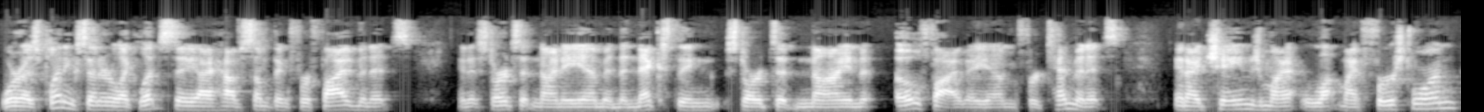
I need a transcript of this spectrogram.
Whereas Planning Center, like let's say I have something for five minutes and it starts at 9 a.m. and the next thing starts at 9:05 a.m. for 10 minutes, and I change my my first one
